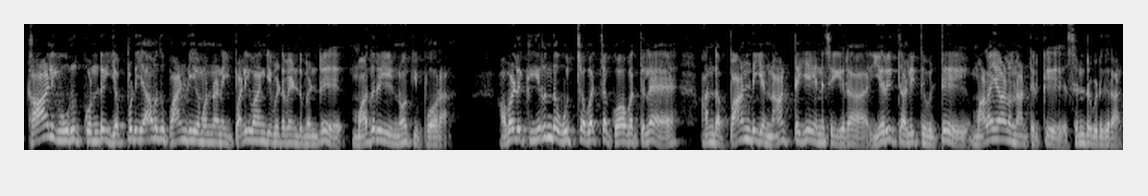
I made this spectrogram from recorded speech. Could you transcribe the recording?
காளி உருக்கொண்டு எப்படியாவது பாண்டிய மன்னனை பழிவாங்கி விட வேண்டும் என்று மதுரையை நோக்கி போகிறாள் அவளுக்கு இருந்த உச்சபட்ச கோபத்தில் அந்த பாண்டிய நாட்டையே என்ன செய்கிறாள்? எரித்து அழித்து விட்டு மலையாள நாட்டிற்கு சென்று விடுகிறாள்.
